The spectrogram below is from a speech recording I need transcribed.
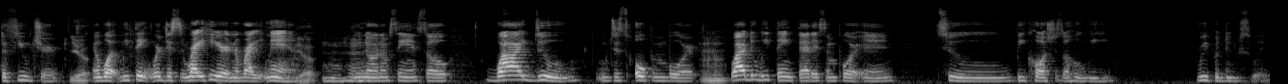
the future Yep. and what we think we're just right here in the right now. Yep. You know what I'm saying? So why do just open board? Mm-hmm. Why do we think that it's important to be cautious of who we reproduce with?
